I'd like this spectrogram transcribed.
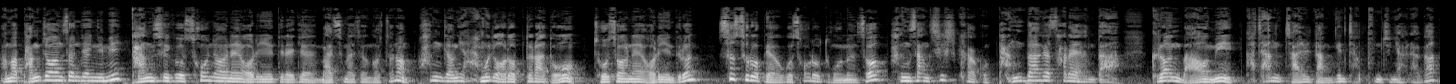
아마 방정환 선생님이 당시 그 소년의 어린이들에게 말씀하신 것처럼 환경이 아무리 어렵더라도 조선의 어린이들은 스스로 배우고 서로 도우면서 항상 씩씩하고 당당하게 살아야 한다. 그런 마음이 가장 잘 담긴 작품 중의 하나가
